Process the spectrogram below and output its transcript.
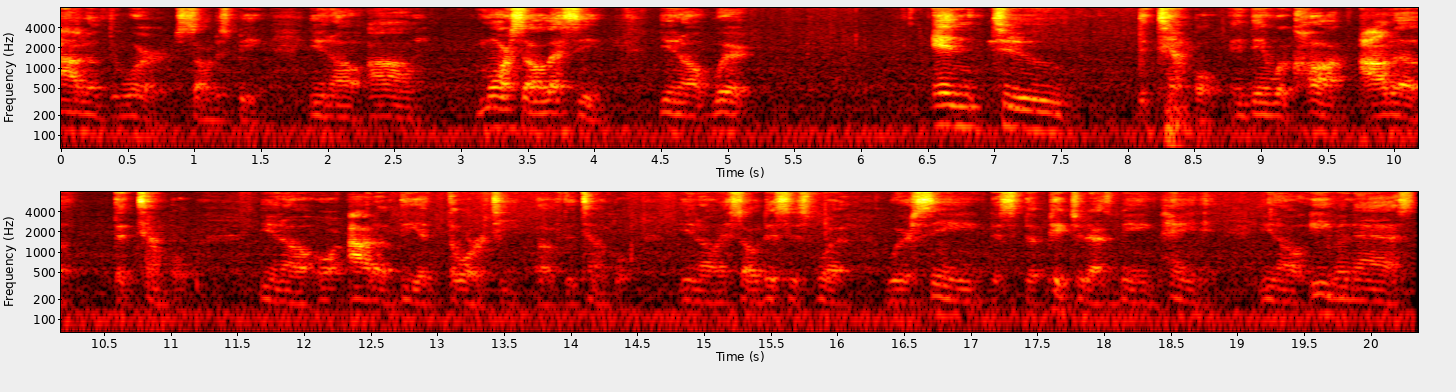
out of the word, so to speak. You know, um, more so, let's see, you know, we're into the temple and then we're called out of the temple, you know, or out of the authority of the temple, you know, and so this is what we're seeing, this the picture that's being painted, you know, even as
